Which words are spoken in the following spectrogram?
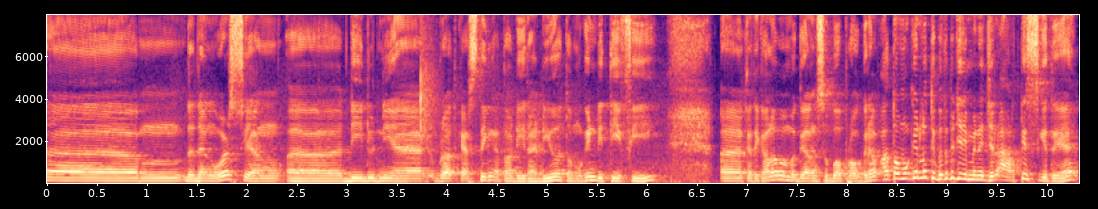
em, Dadang Wars yang eh, di dunia broadcasting atau di radio atau mungkin di TV eh, ketika lo memegang sebuah program atau mungkin lo tiba-tiba jadi manajer artis gitu ya.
